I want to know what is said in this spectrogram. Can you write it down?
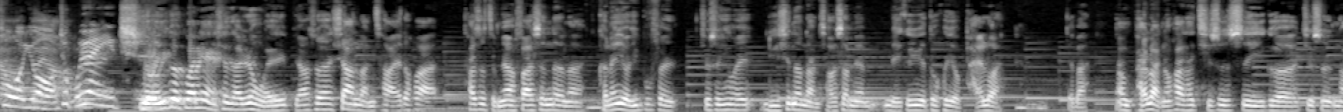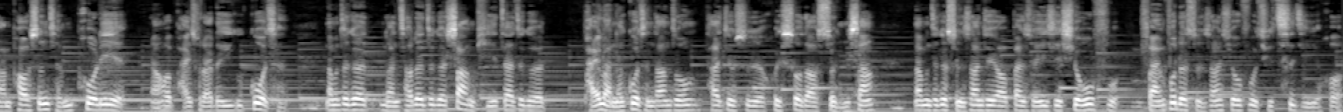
作用，就不愿意吃。有一个观念现在认为，比方说像卵巢癌的话，它是怎么样发生的呢？可能有一部分就是因为女性的卵巢上面每个月都会有排卵，对吧？那么排卵的话，它其实是一个就是卵泡生成破裂，然后排出来的一个过程。那么这个卵巢的这个上皮在这个排卵的过程当中，它就是会受到损伤。那么这个损伤就要伴随一些修复，反复的损伤修复去刺激以后，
